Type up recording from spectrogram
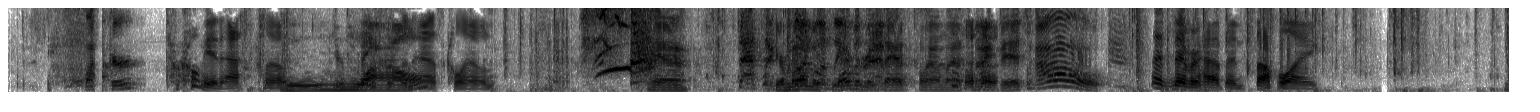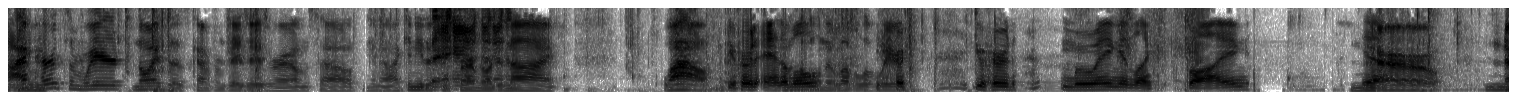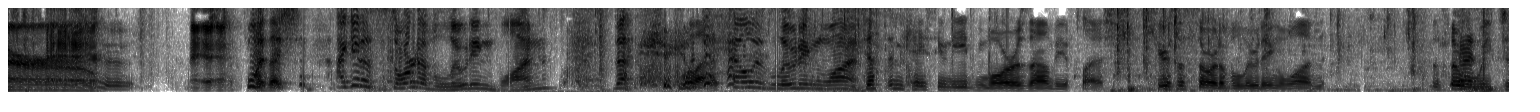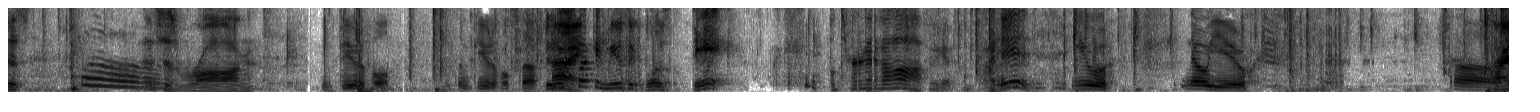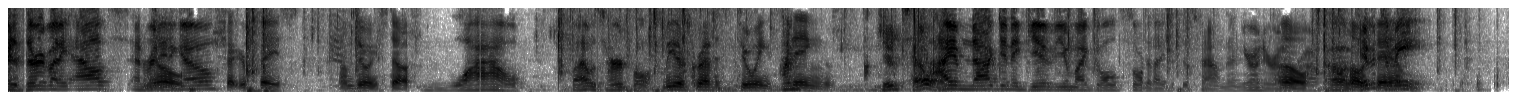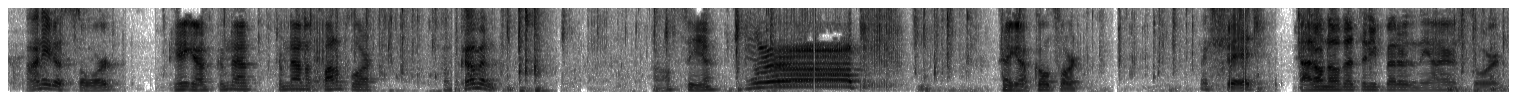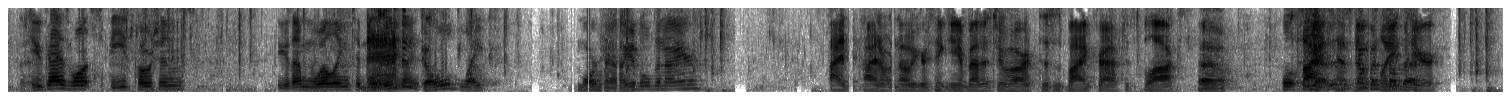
Fucker. Don't call me an ass clown. Your face is an ass clown. Yeah. That's a Your good mom was one, loving this ass clown last night, bitch. Oh! That never happened. Stop lying. I've mm-hmm. heard some weird noises come from JJ's room, so you know I can neither confirm nor deny. Wow, You heard that was animals. a whole new level of You weird. heard, you heard mooing and like bawing. No, no. What Is the that- sh- I get a sword of looting one. The, what the hell is looting one? Just in case you need more zombie flesh, here's a sword of looting one. This is That's weak. just Ah, that's just wrong. it's beautiful. It's some beautiful stuff. Dude, this Alright. fucking music blows dick. Well, turn it off. There. I did. You, no you. Oh, All right, is everybody out and ready no. to go? Shut your face. I'm doing stuff. Wow, well, that was hurtful. Leader Grev is doing I'm- things. You tell him. I am not gonna give you my gold sword that I just found. Then you're on your Oh. own. bro. Oh, Oh, give it damn. to me. I need a sword. Here you go. Come down. Come down to the bottom floor. I'm coming. I'll see you. Thanks, There you go. Gold sword. Thanks, bitch. I don't know if that's any better than the iron sword. But Do you guys want speed potions? Because I'm willing to be Nah. Isn't gold like more malleable than iron? I I don't know. You're thinking about it too hard. This is Minecraft. It's blocks. Oh. Well, Science yeah, this has is no coming place from the, here.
